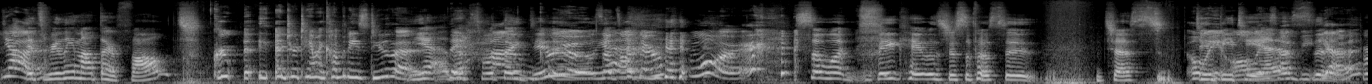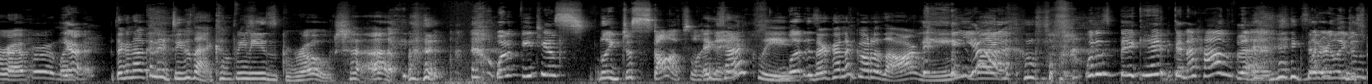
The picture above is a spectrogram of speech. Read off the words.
Yeah, It's really not their fault. group uh, entertainment companies do that. Yeah, that's what they do, Groups. That's what they're for. So what Big Hit was just supposed to just Only do BTS B- yeah. forever? Like Yeah. they're not gonna do that. Companies grow. Shut up. what if BTS like just stops one day? exactly. What is they're gonna go to the army. Yeah. Like, what is Big Hit gonna have then? Exactly. Literally just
